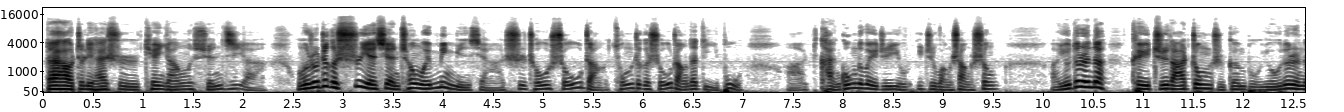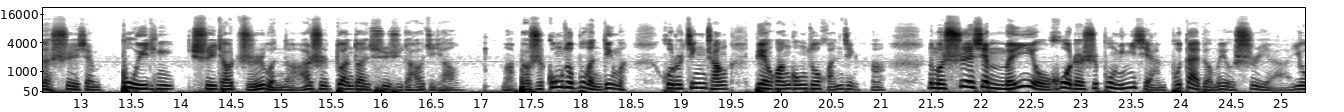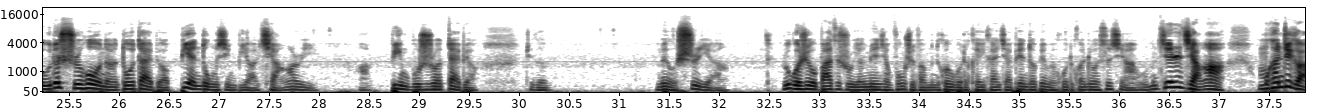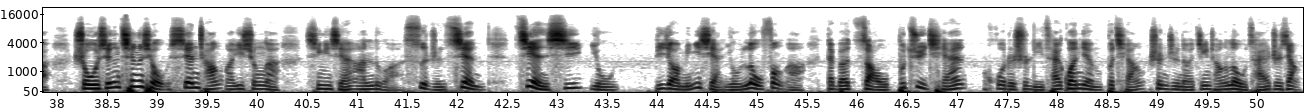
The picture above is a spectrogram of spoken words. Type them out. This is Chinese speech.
大家好，这里还是天阳玄机啊。我们说这个事业线称为命运线啊，是从手掌从这个手掌的底部啊坎宫的位置一一直往上升啊。有的人呢可以直达中指根部，有的人的事业线不一定是一条直纹啊，而是断断续续的好几条啊，表示工作不稳定嘛，或者经常变换工作环境啊。那么事业线没有或者是不明显，不代表没有事业啊，有的时候呢多代表变动性比较强而已啊，并不是说代表。这个没有事业啊！如果是有八字属阳面向风水方面的困惑的，可以看一下片头片尾或者关注和私信啊。我们接着讲啊，我们看这个手型清秀纤长啊，一生啊清闲安乐啊，四指线间隙有比较明显有漏缝啊，代表早不聚钱或者是理财观念不强，甚至呢经常漏财之象。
